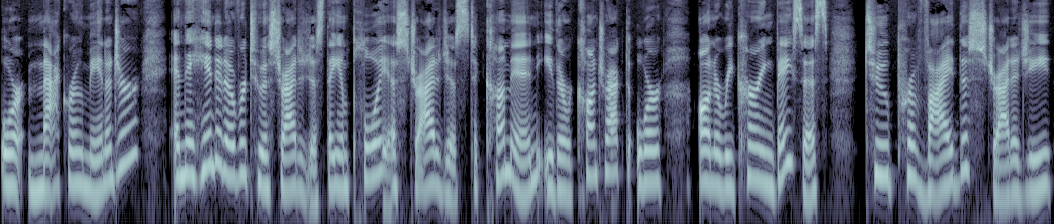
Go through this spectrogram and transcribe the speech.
or macro manager, and they hand it over to a strategist. They employ a strategist to come in, either contract or on a recurring basis, to provide the strategy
